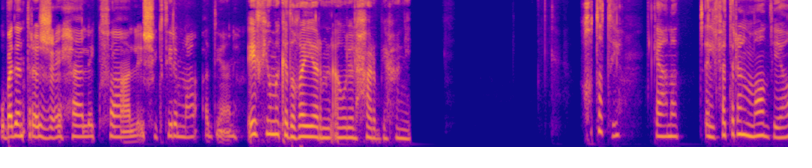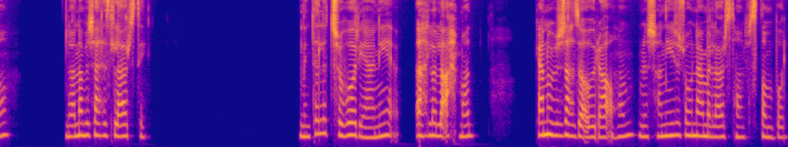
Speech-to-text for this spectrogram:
وبعدين ترجعي حالك فالإشي كتير معقد يعني. إيه في يومك تغير من أول الحرب يا حنين؟ خططي كانت الفترة الماضية إنه أنا بجهز لعرسي. من ثلاث شهور يعني أهله لأحمد كانوا بيجهزوا أوراقهم مشان يجوا نعمل عرسهم في إسطنبول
